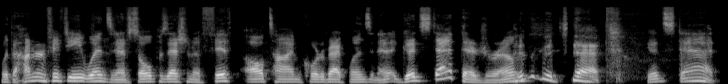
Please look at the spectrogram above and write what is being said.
with 158 wins and have sole possession of fifth all-time quarterback wins. And a good stat there, Jerome. That is a good stat. Good stat.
